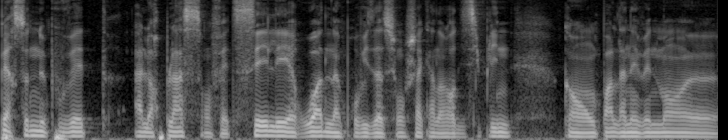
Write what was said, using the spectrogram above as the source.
personne ne pouvait être à leur place, en fait. C'est les rois de l'improvisation, chacun dans leur discipline. Quand on parle d'un événement. euh,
